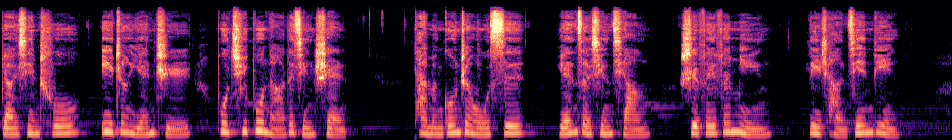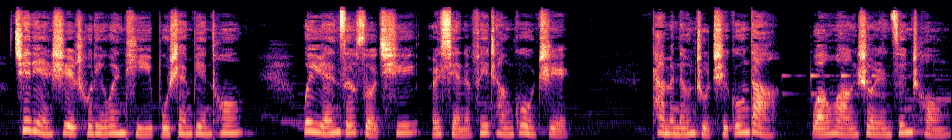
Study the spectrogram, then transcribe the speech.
表现出义正言直、不屈不挠的精神，他们公正无私、原则性强、是非分明、立场坚定，缺点是处理问题不善变通。为原则所趋而显得非常固执，他们能主持公道，往往受人尊崇，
